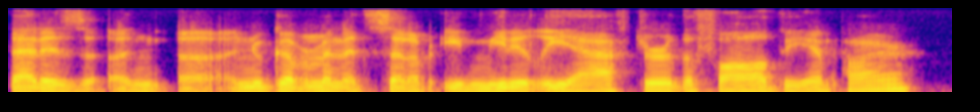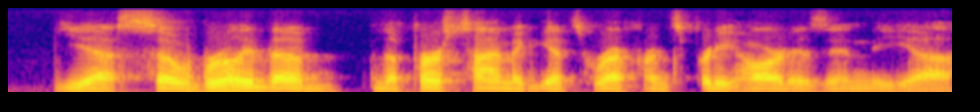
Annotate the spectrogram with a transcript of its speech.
that is a, a new government that's set up immediately after the fall of the Empire? Yes. So really, the the first time it gets referenced pretty hard is in the uh,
